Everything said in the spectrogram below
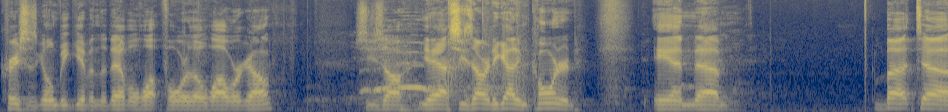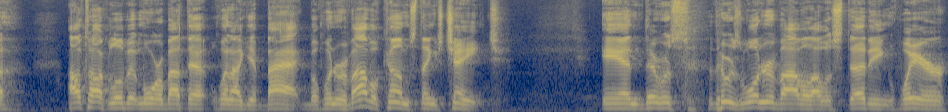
Chris is going to be giving the devil what for though while we're gone. She's all yeah, she's already got him cornered, and um, but uh, I'll talk a little bit more about that when I get back. But when revival comes, things change, and there was there was one revival I was studying where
